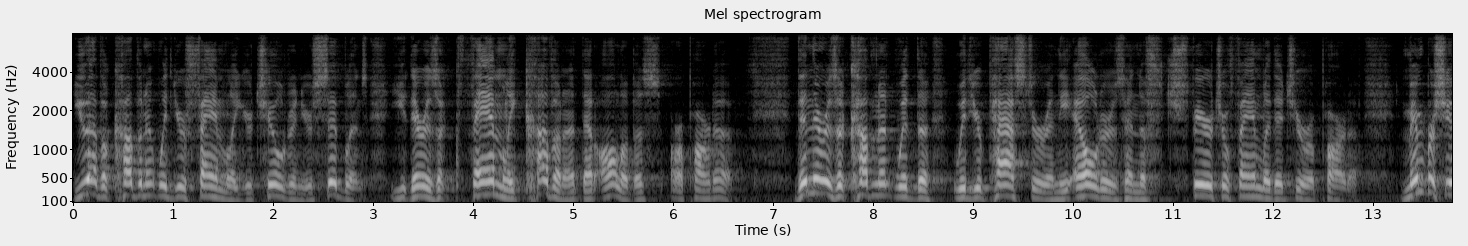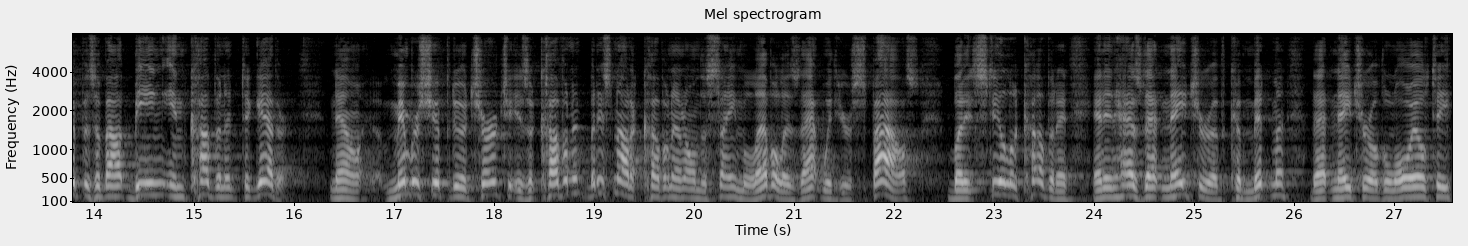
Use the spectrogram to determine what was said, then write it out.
You have a covenant with your family, your children, your siblings. You, there is a family covenant that all of us are a part of. Then there is a covenant with, the, with your pastor and the elders and the spiritual family that you're a part of. Membership is about being in covenant together. Now, membership to a church is a covenant, but it's not a covenant on the same level as that with your spouse, but it's still a covenant, and it has that nature of commitment, that nature of loyalty,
